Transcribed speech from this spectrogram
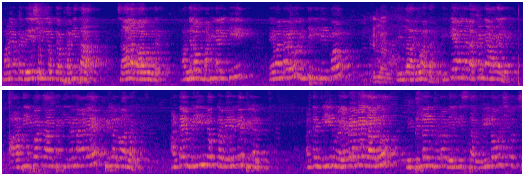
మన యొక్క దేశం యొక్క భవిత చాలా బాగుంటుంది. అందులో మహిళలకి ఏమన్నారు? ఇంటికి దీపం ఇల్లాలు. అన్నారు. ఇంకేమన్నారు? అక్కడనే ఆగాలి. ఆ దీపకాంతి కిరణాలే పిల్లలు అన్నారు. అంటే మీ యొక్క వెలుగే పిల్లలు. అంటే మీరు వెలగడమే కాదు మీ పిల్లల్ని కూడా వెలిగిస్తారు. మీలోంచి వచ్చే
